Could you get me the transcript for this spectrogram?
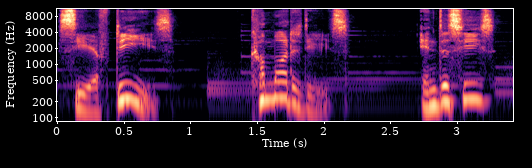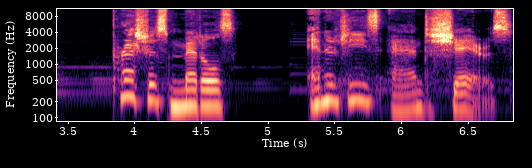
CFDs, commodities, indices, precious metals, energies, and shares.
